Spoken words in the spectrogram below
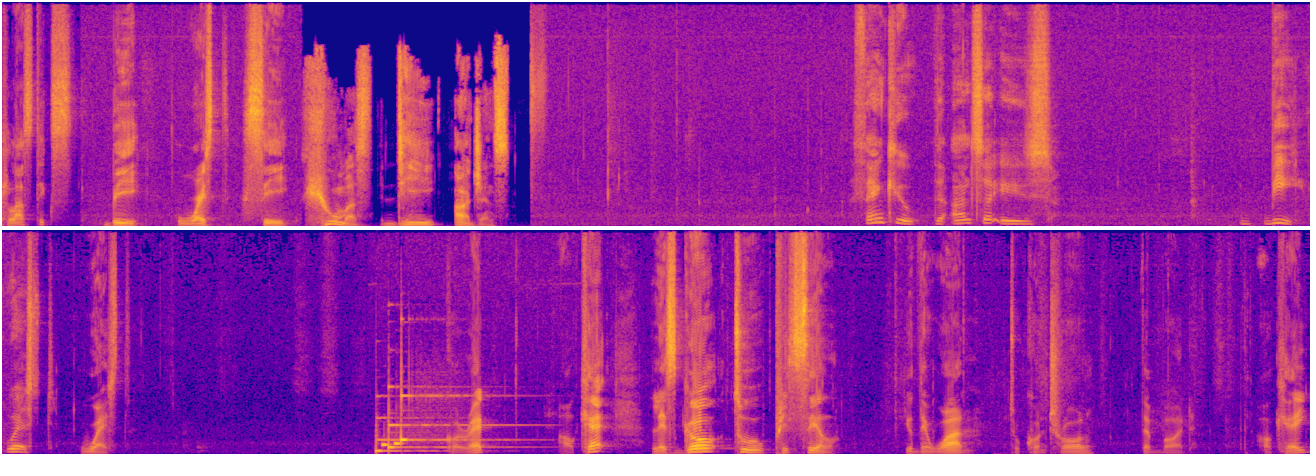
Plastics, B. Waste, C. Humus, D. Urgents. Thank you. The answer is B, West. West. Correct. Okay. Let's go to Priscilla. You're the one to control the board. Okay?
